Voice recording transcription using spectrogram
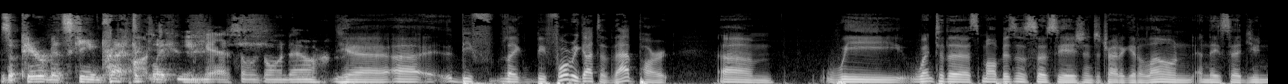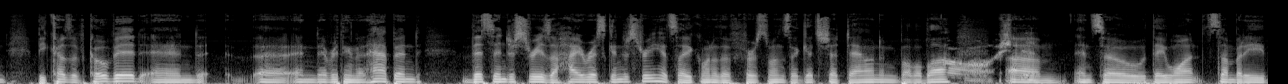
was a pyramid scheme practically. Yeah, someone's going down. Yeah, uh, bef- like before we got to that part, um, we went to the Small Business Association to try to get a loan, and they said you because of COVID and uh, and everything that happened, this industry is a high risk industry. It's like one of the first ones that gets shut down and blah blah blah. Oh. Um, and so they want somebody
